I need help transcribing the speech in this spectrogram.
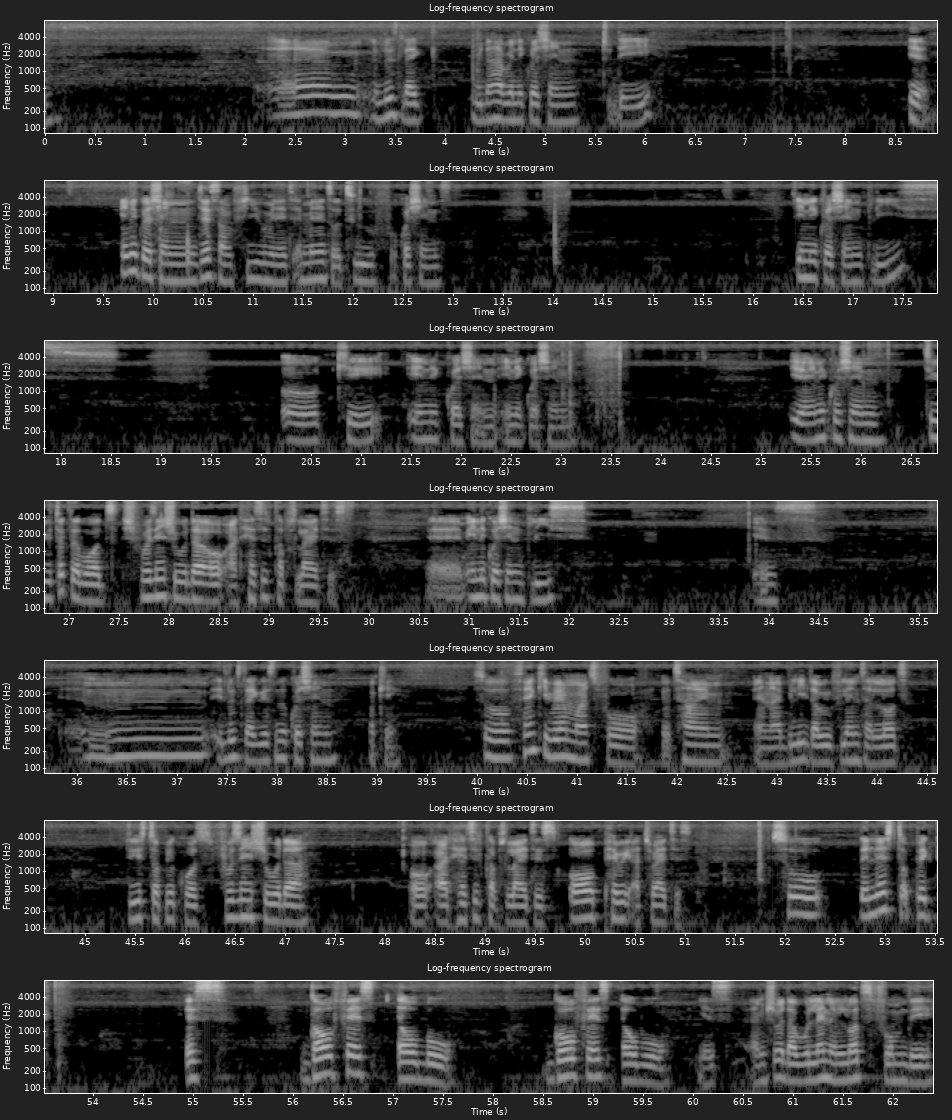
Um, it looks like we don't have any question today. Yeah. Any question just some few minutes a minute or two for questions. Any question please? Okay. Any question any question? Yeah any question? So you talked about frozen shoulder or adhesive capsulitis. Um, any question please Yes. Um, it looks like there's no question. Okay. So thank you very much for your time, and I believe that we've learned a lot. This topic was frozen shoulder or adhesive capsulitis or periarthritis. So the next topic is golfer's elbow. Golfer's elbow. Yes, I'm sure that we'll learn a lot from the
